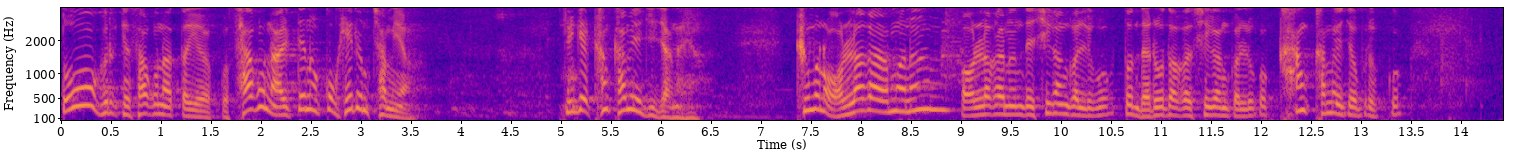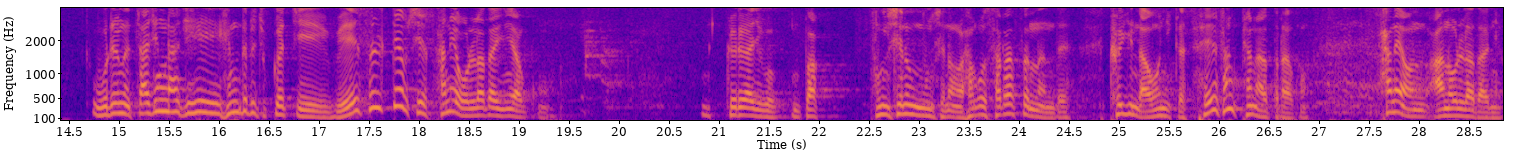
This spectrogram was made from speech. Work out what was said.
또 그렇게 사고 났다 해갖고 사고 날 때는 꼭 해름참이야. 그러니까 캄캄해지잖아요. 그러면 올라가면은 올라가는데 시간 걸리고 또 내려오다가 시간 걸리고 캄캄해져 버렸고 우리는 짜증나지 힘들어 죽겠지 왜 쓸데없이 산에 올라다니냐고 그래가지고 막 붕신흥붕신흥 하고 살았었는데 거기 나오니까 세상 편하더라고. 산에 안, 안 올라다니고.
